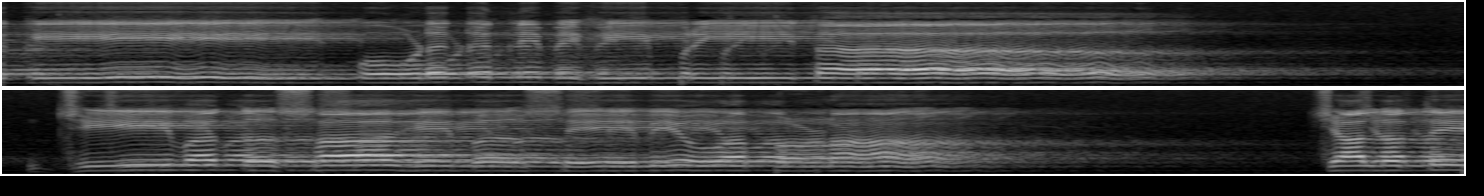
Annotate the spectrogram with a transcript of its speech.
ਕੀ ਓੜਕ ਨਿਭੀ ਪ੍ਰੀਤ। ਜੀਵਤ ਸਾਹਿਬ ਸੇਵਿਓ ਆਪਣਾ। ਚਲਤੇ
